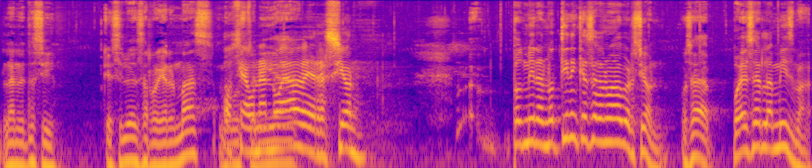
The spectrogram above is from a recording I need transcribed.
La neta sí. Que sí lo desarrollaran más. o sea, una nueva versión. Pues mira, no tiene que ser la nueva versión. O sea, puede ser la misma,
